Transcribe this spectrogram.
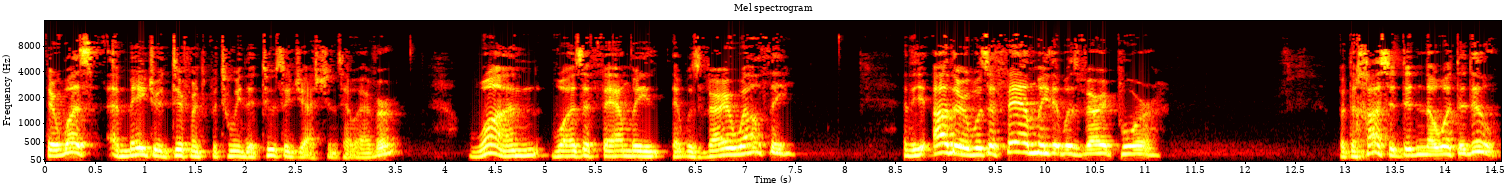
There was a major difference between the two suggestions, however. One was a family that was very wealthy and the other was a family that was very poor. But the chassid didn't know what to do.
